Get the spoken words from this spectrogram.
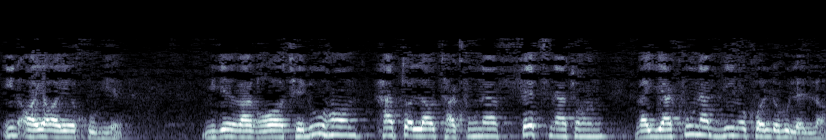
این آیه آیه خوبیه. میگه و قاتلو هم حتی لا تکون فتنتون و یکون الدین و کله لله.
